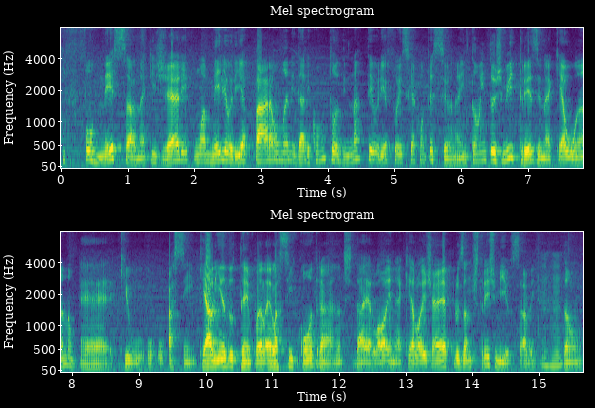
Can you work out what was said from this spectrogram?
que forneça, né, que gere uma melhoria para a humanidade como um todo. E na teoria foi isso que aconteceu, né? Então em 2013, né, que é o ano é, que o, o, assim, que a linha do tempo ela, ela, se encontra antes da Eloy, né? Que a Eloy já é para os anos 3000, sabe? Uhum. Então,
